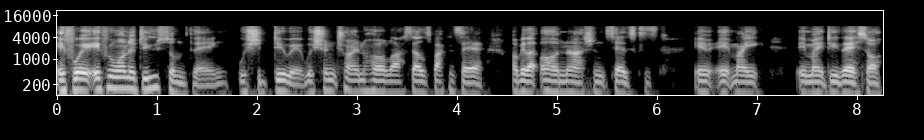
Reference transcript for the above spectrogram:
If we if we want to do something, we should do it. We shouldn't try and hold ourselves back and say, "I'll be like, oh no, I shouldn't say this because it, it might it might do this," or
